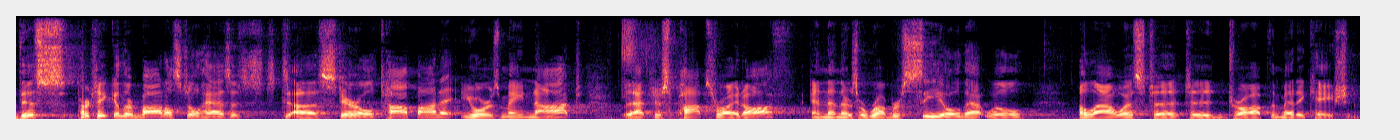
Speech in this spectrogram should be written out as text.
this particular bottle still has a, a, uh, sterile top on it. Yours may not. That just pops right off. And then there's a rubber seal that will allow us to, to draw up the medication.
